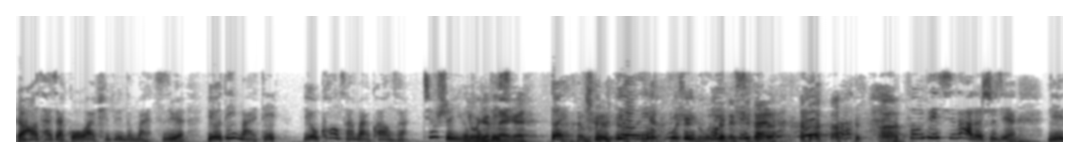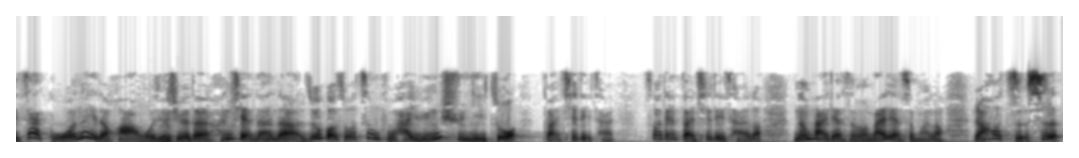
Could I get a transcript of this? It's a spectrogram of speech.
然后他在国外拼命的买资源，有地买地。有矿产买矿产，就是一个封地。有人对，有不是奴隶的时代了。封地吸纳的时间，你在国内的话，我就觉得很简单的。如果说政府还允许你做短期理财，做点短期理财了，能买点什么买点什么了，然后只是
